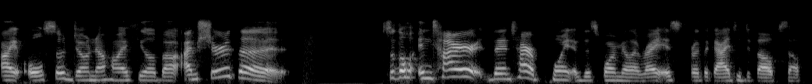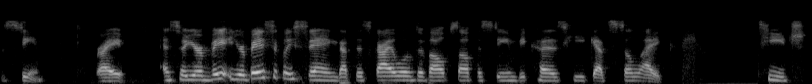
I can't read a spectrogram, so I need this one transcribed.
I also don't know how I feel about I'm sure the so the entire the entire point of this formula, right, is for the guy to develop self-esteem, right? And so you're ba- you're basically saying that this guy will develop self-esteem because he gets to like teach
